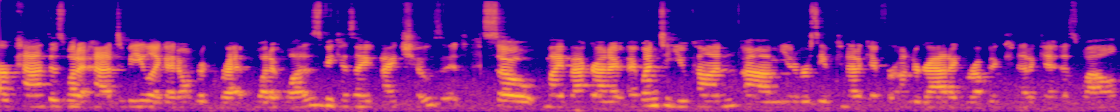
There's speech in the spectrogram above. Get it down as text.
our path is what it had to be. Like, I don't regret what it was because I, I chose it. So, my background, I, I went to UConn, um, University of Connecticut for undergrad. I grew up in Connecticut as well.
